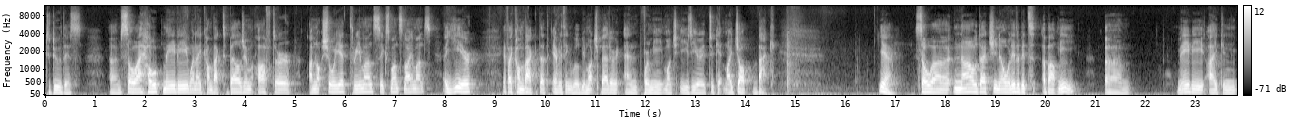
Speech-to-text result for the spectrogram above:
to do this. Um, so I hope maybe when I come back to Belgium after, I'm not sure yet, three months, six months, nine months, a year, if I come back that everything will be much better and for me much easier to get my job back. Yeah, so uh, now that you know a little bit about me, um, maybe I can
